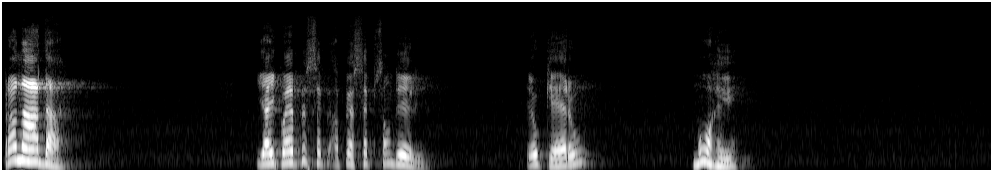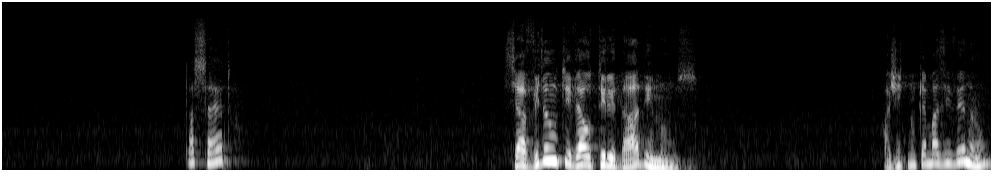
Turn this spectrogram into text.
para nada. E aí qual é a percepção dele? Eu quero morrer. Tá certo. Se a vida não tiver utilidade, irmãos, a gente não quer mais viver, não.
